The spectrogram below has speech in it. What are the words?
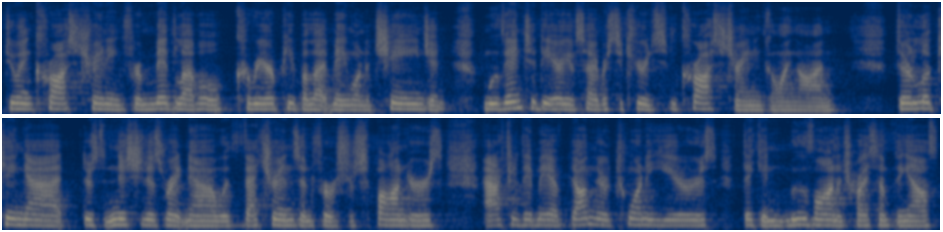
doing cross training for mid-level career people that may want to change and move into the area of cybersecurity, some cross training going on. They're looking at, there's initiatives right now with veterans and first responders. After they may have done their 20 years, they can move on and try something else,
